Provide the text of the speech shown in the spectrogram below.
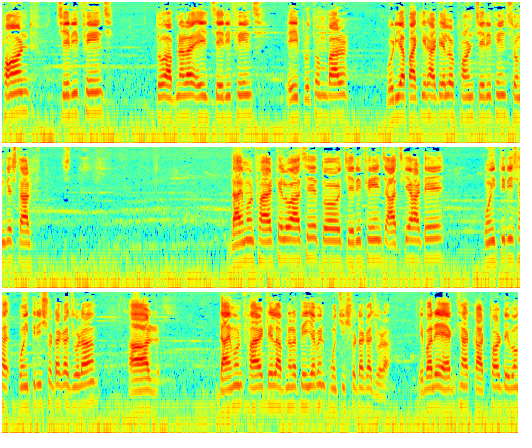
ফ্রন্ট চেরি ফিঞ্চ তো আপনারা এই চেরি ফিঞ্চ এই প্রথমবার গড়িয়া পাখির হাটে এলো ফ্রন্ট চেরি ফিঞ্চ সঙ্গে স্টার ডায়মন্ড ফায়ারটেলও আছে, তো চেরি ফিঞ্চ আজকে হাটে পঁয়ত্রিশ পঁয়ত্রিশশো টাকা জোড়া, আর ডায়মন্ড ফায়ারটেল আপনারা পেয়ে যাবেন পঁচিশশো টাকা জোড়া। এবারে এক ঝাঁক কাঠথট এবং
